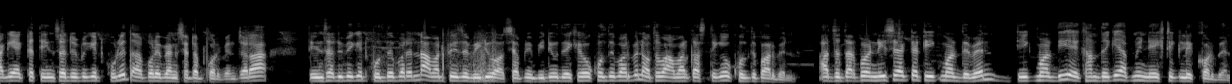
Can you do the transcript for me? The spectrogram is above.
আগে একটা তিন সার্টিফিকেট খুলে তারপরে ব্যাংক সেট করবেন। যারা তিন সার্টিফিকেট খুলতে পারেন না, আমার পেজে ভিডিও আছে। আপনি ভিডিও দেখেও খুলতে পারবেন অথবা আমার কাছ থেকেও খুলতে পারবেন। আচ্ছা তারপরে নিচে একটা টিক দেবেন। টিক দিয়ে এখান থেকে আপনি নেক্সট ক্লিক করবেন।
